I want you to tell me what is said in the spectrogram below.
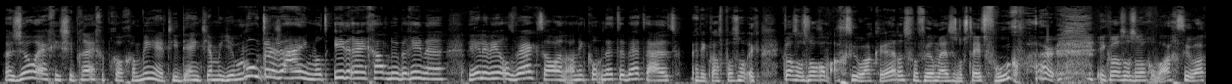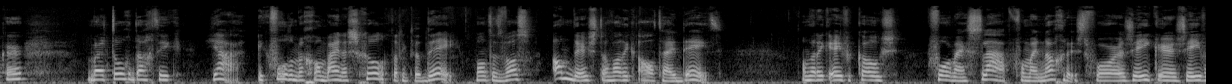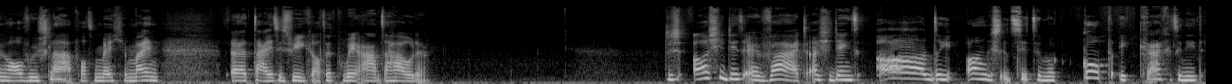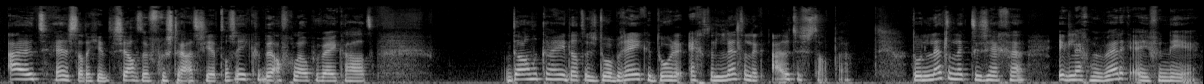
Maar zo erg is je brein geprogrammeerd. Die denkt, ja, maar je moet er zijn, want iedereen gaat nu beginnen. De hele wereld werkt al en Annie komt net de bed uit. En ik was pas nog, ik, was alsnog om 8 uur wakker. Hè? Dat is voor veel mensen nog steeds vroeg, maar ik was alsnog om 8 uur wakker. Maar toch dacht ik, ja, ik voelde me gewoon bijna schuldig dat ik dat deed. Want het was anders dan wat ik altijd deed. Omdat ik even koos voor mijn slaap, voor mijn nachtrust, voor zeker 7,5 uur slaap. Wat een beetje mijn uh, tijd is wie ik altijd probeer aan te houden. Dus als je dit ervaart, als je denkt: oh, die angst, het zit in mijn kop, ik krijg het er niet uit. Hè, stel dat je dezelfde frustratie hebt als ik de afgelopen weken had. Dan kan je dat dus doorbreken door er echt letterlijk uit te stappen. Door letterlijk te zeggen: ik leg mijn werk even neer.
